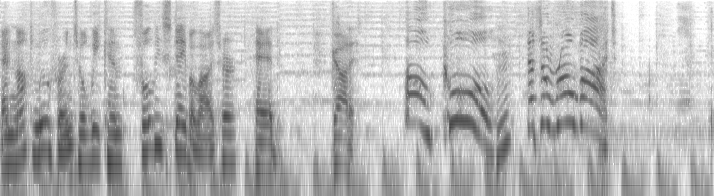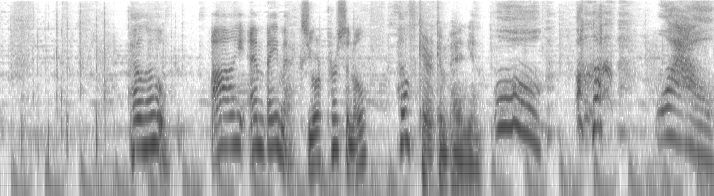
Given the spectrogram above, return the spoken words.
and not move her until we can fully stabilize her head. Got it. Oh, cool. Hmm? That's a robot. Hello, I am Baymax, your personal healthcare companion. Oh. wow.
